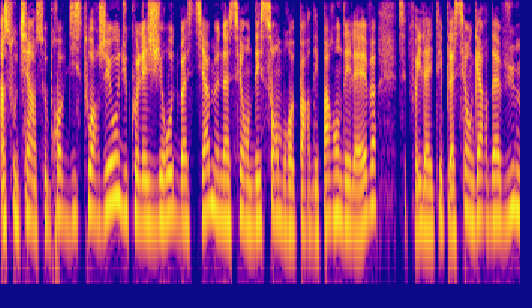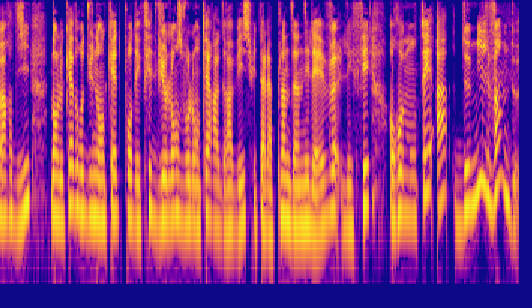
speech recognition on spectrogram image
Un soutien à ce prof d'histoire géo du collège Giraud de Bastia, menacé en décembre par des parents d'élèves. Cette fois, il a été placé en garde à vue mardi dans le cadre d'une enquête pour des faits de violence volontaire aggravés suite à la plainte d'un élève. Les faits remontés à 2022.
